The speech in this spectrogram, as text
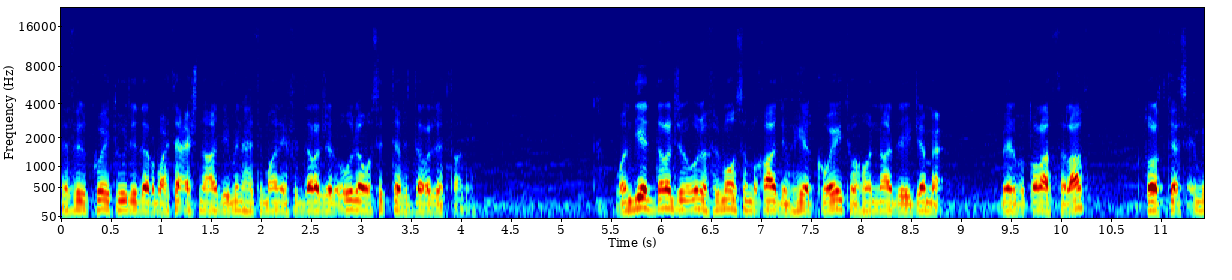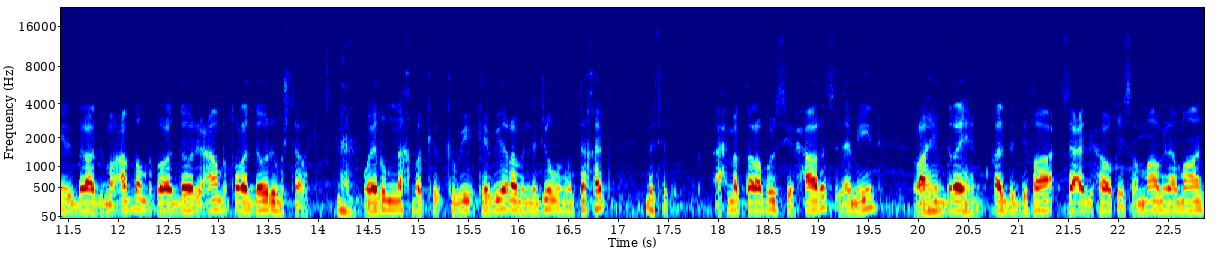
ففي الكويت يوجد 14 نادي منها ثمانية في الدرجة الأولى وستة في الدرجة الثانية. وأندية الدرجة الأولى في الموسم القادم هي الكويت وهو النادي اللي جمع بين البطولات الثلاث بطولة كأس أمير البلاد المعظم، بطولة الدوري العام، بطولة الدوري المشترك. نعم. ويضم نخبة ك- كبي- كبيرة من نجوم المنتخب مثل أحمد طرابلسي الحارس الأمين، إبراهيم دريهم قلب الدفاع، سعد الحوطي صمام الأمان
